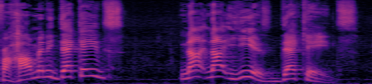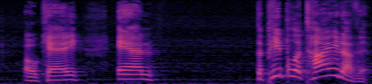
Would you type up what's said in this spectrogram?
for how many decades? Not not years, decades. Okay? And the people are tired of it.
